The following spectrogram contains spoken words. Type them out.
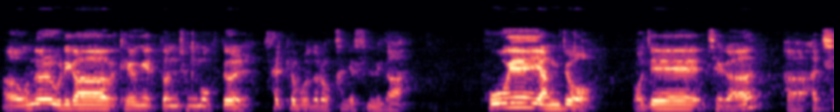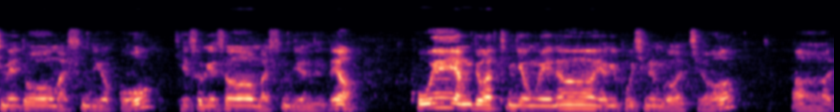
어, 오늘 우리가 대응했던 종목들 살펴보도록 하겠습니다. 보의 양조 어제 제가 아, 침에도 말씀드렸고 계속해서 말씀드렸는데요. 보의 양조 같은 경우에는 여기 보시는 것 같죠. 어,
